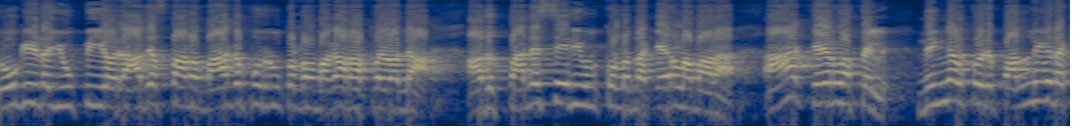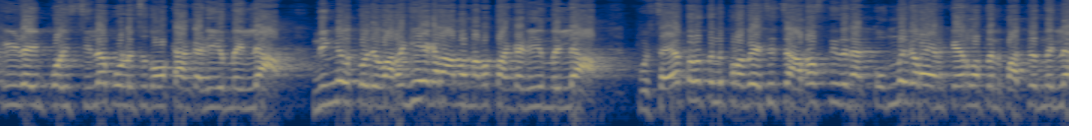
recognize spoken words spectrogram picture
യോഗിയുടെ യു പിയോ രാജസ്ഥാനോ നാഗപ്പൂർ ഉൾക്കൊള്ളുന്ന മഹാരാഷ്ട്രയോ അല്ല. അത് തലശ്ശേരി ഉൾക്കൊള്ളുന്ന കേരളമാണ്. ആ കേരളത്തിൽ നിങ്ങൾക്കൊരു പള്ളിയുടെ കീഴേയും പോയി ശില പൊളിച്ചു നോക്കാൻ കഴിയുന്നില്ല. നിങ്ങൾക്കൊരു വർഗീയ ഗ്രാമം നടത്താൻ കഴിയുന്നില്ല. ക്ഷേത്രത്തിൽ പ്രവേശിച്ച അധസ്ഥിതനെ കൊന്നുകളയാൻ കേരളത്തിൽ പറ്റുന്നില്ല.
